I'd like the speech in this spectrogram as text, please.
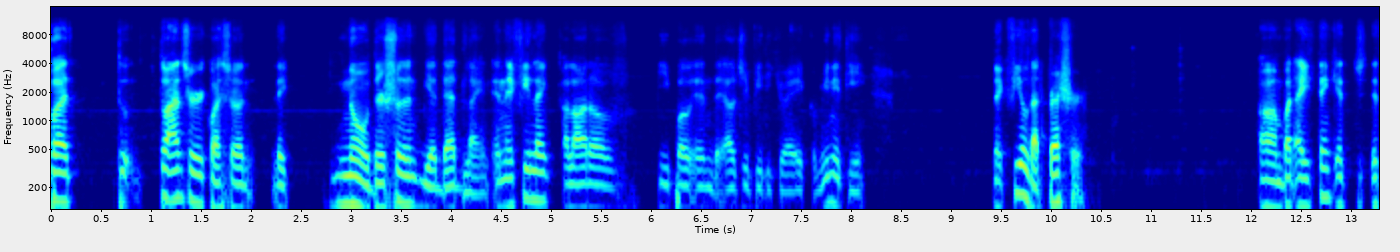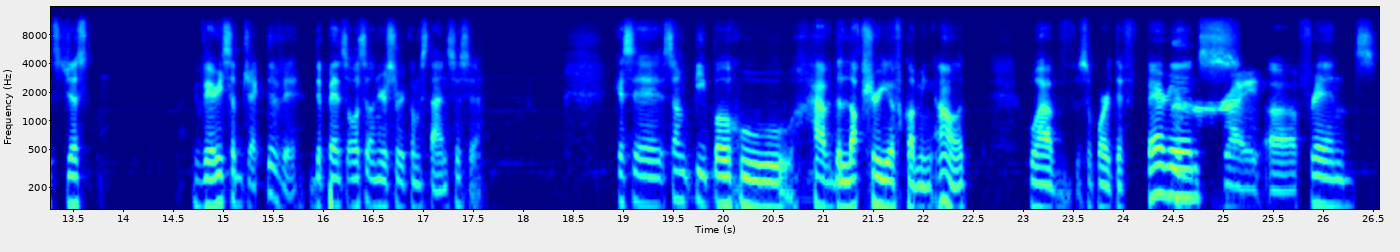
But to to answer your question, like no, there shouldn't be a deadline. And I feel like a lot of people in the LGBTQIA community like feel that pressure. Um, but I think it it's just very subjective. Eh. Depends also on your circumstances. Eh. Kasi some people who have the luxury of coming out who have supportive parents, right, uh, friends,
